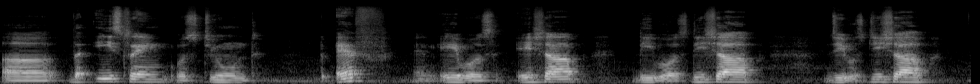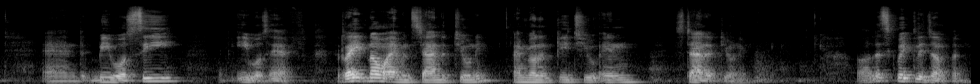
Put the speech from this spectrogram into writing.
the E string was tuned to F and A was A sharp, D was D sharp, G was G sharp, and B was C, E was F. Right now I'm in standard tuning. I'm going to teach you in standard tuning. Uh, let's quickly jump in.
